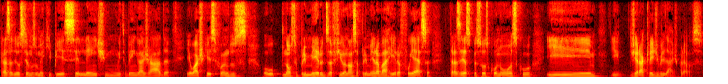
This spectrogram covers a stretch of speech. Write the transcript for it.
graças a Deus, temos uma equipe excelente, muito bem engajada. Eu acho que esse foi um dos... O nosso primeiro desafio, a nossa primeira barreira foi essa trazer as pessoas conosco e, e gerar credibilidade para elas.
